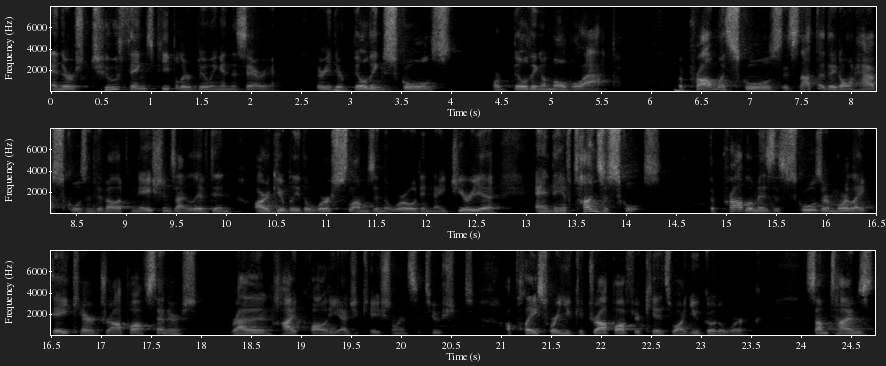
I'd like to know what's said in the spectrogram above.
And there's two things people are doing in this area. They're either building schools or building a mobile app. The problem with schools, it's not that they don't have schools in developing nations. I lived in arguably the worst slums in the world in Nigeria, and they have tons of schools. The problem is the schools are more like daycare drop off centers rather than high quality educational institutions a place where you could drop off your kids while you go to work. Sometimes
